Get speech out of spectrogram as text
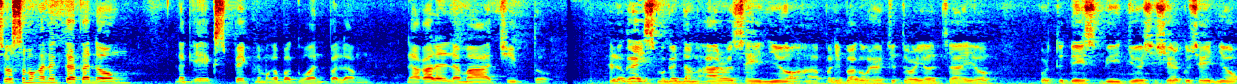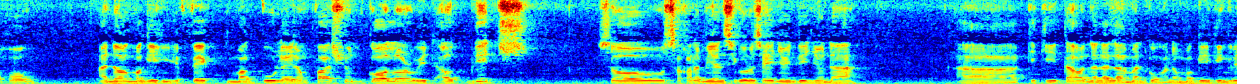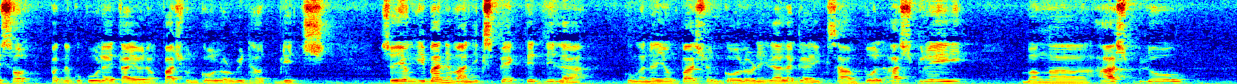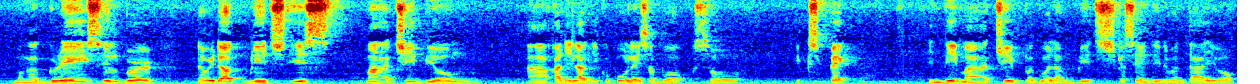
So sa mga nagtatanong, nag-e-expect na mga baguhan pa lang, nakakala nila ma-achieve to. Hello guys, magandang araw sa inyo. Uh, panibagong hair tutorial tayo. For today's video, share ko sa inyo kung ano ang magiging effect magkulay ng fashion color without bleach. So sa karamihan siguro sa inyo hindi nyo na ah, kikita o nalalaman kung anong magiging result pag nagkukulay tayo ng fashion color without bleach. So yung iba naman, expected nila kung ano yung fashion color na ilalagay. Example, ash gray, mga ash blue, mga gray, silver, na without bleach is ma-achieve yung ah, kanilang ikukulay sa buhok. So, expect hindi ma-achieve pag walang bleach kasi hindi naman tayo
